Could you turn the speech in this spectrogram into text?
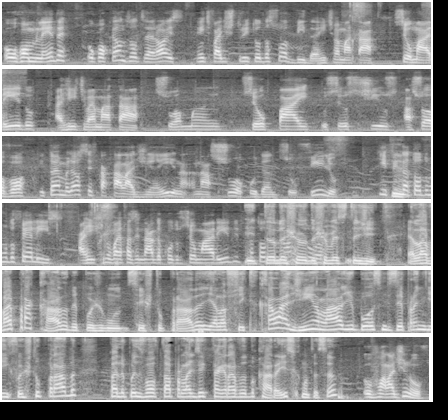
ou o Homelander, ou qualquer um dos outros heróis, a gente vai destruir toda a sua vida. A gente vai matar seu marido, a gente vai matar sua mãe, seu pai, os seus tios, a sua avó. Então é melhor você ficar caladinho aí, na, na sua, cuidando do seu filho, que fica todo mundo feliz. A gente não vai fazer nada contra o seu marido e fica todo Então mundo deixa, eu- deixa eu ver se eu entendi. Ela vai pra casa depois de de ser estuprada e ela fica caladinha lá, de boa, sem dizer pra ninguém que foi estuprada, pra depois voltar pra lá e dizer que tá grávida do cara. É isso que aconteceu? eu vou falar de novo.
